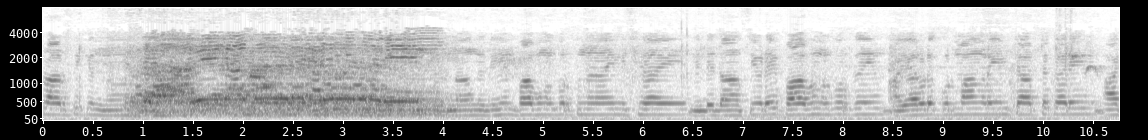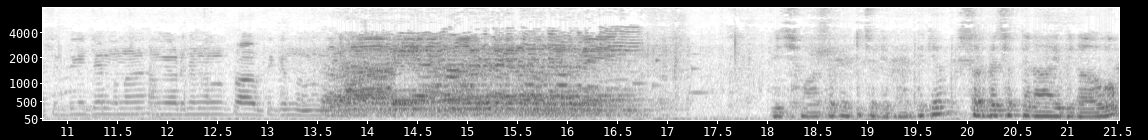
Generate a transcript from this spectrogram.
പ്രാർത്ഥിക്കുന്നു. നിധിയും പാപങ്ങൾ പൊറുക്കുന്നതിനായി മിശിഹായി നിന്റെ ദാസിയുടെ പാപങ്ങൾ പൊറുക്കുകയും അയാളുടെ കുടുംബാംഗങ്ങളെയും ചാർച്ചക്കാരെയും ആശ്വസിപ്പിക്കുകയും ചെയ്യണമെന്ന് അങ്ങയോട് ഞങ്ങൾ പ്രാർത്ഥിക്കുന്നു. വിശ്വാസപ്പെട്ട് ചൊല്ലി പ്രാർത്ഥിക്കാം. സർവശക്തനായ പിതാവും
